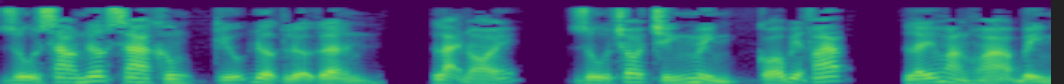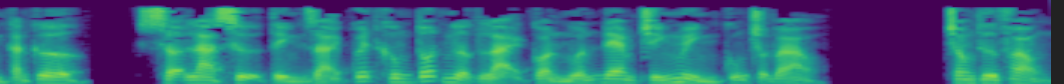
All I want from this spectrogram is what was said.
dù sao nước xa không cứu được lửa gần, lại nói, dù cho chính mình có biện pháp, lấy hoàng hòa bình căn cơ, sợ là sự tình giải quyết không tốt ngược lại còn muốn đem chính mình cũng cho vào. Trong thư phòng,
